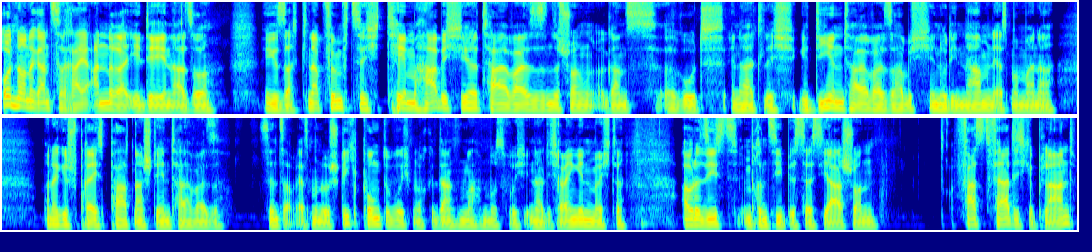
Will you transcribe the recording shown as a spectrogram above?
Und noch eine ganze Reihe anderer Ideen. Also, wie gesagt, knapp 50 Themen habe ich hier. Teilweise sind sie schon ganz äh, gut inhaltlich gediehen. Teilweise habe ich hier nur die Namen erstmal meiner, meiner Gesprächspartner stehen. Teilweise sind es auch erstmal nur Stichpunkte, wo ich mir noch Gedanken machen muss, wo ich inhaltlich reingehen möchte. Aber du siehst, im Prinzip ist das Jahr schon fast fertig geplant.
